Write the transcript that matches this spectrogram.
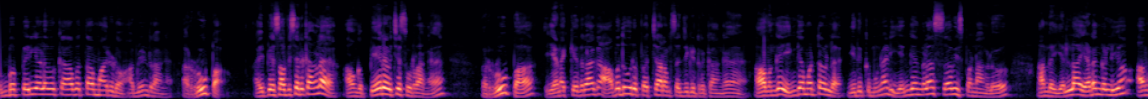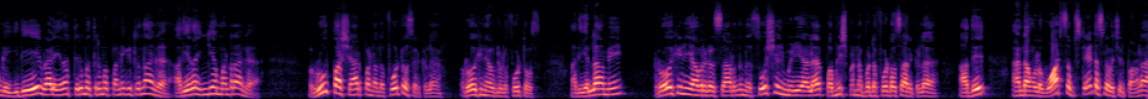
ரொம்ப பெரிய அளவுக்கு ஆபத்தாக மாறிடும் அப்படின்றாங்க. ரூபா ஐபிஎஸ் ஆஃபீஸர் இருக்காங்களே அவங்க பேரை வச்சே சொல்கிறாங்க ரூபா எனக்கு எதிராக அவதூறு பிரச்சாரம் செஞ்சுக்கிட்டு இருக்காங்க. அவங்க இங்கே மட்டும் இல்லை இதுக்கு முன்னாடி எங்கெங்கெல்லாம் சர்வீஸ் பண்ணாங்களோ அந்த எல்லா இடங்கள்லையும் அவங்க இதே வேலையை தான் திரும்ப திரும்ப பண்ணிக்கிட்டு இருந்தாங்க. அதே தான் இங்கேயும் பண்ணுறாங்க ரூபா ஷேர் பண்ண அந்த ஃபோட்டோஸ் இருக்குல்ல ரோஹிணி அவர்களோட ஃபோட்டோஸ் அது எல்லாமே ரோஹிணி அவர்கள் சார்ந்து இந்த சோஷியல் மீடியாவில் பப்ளிஷ் பண்ணப்பட்ட ஃபோட்டோஸாக இருக்குல்ல அது அண்ட் அவங்களோட வாட்ஸ்அப் ஸ்டேட்டஸில் வச்சுருப்பாங்களா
